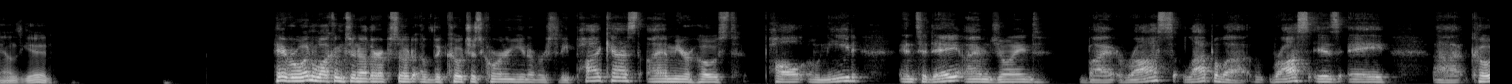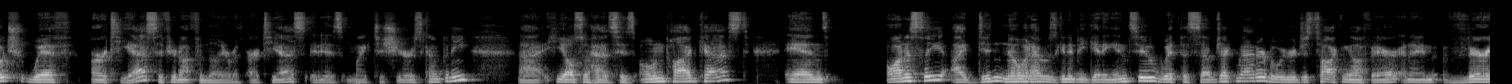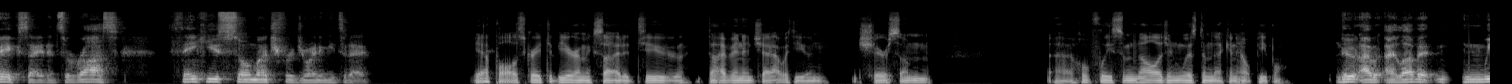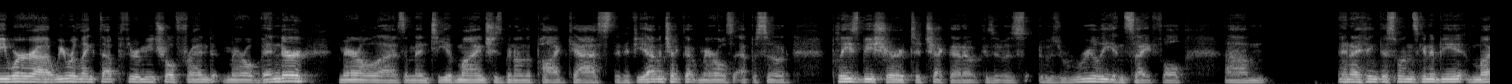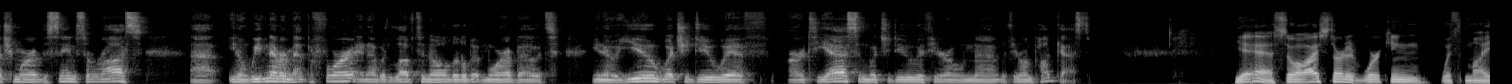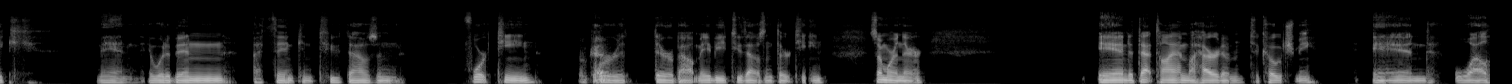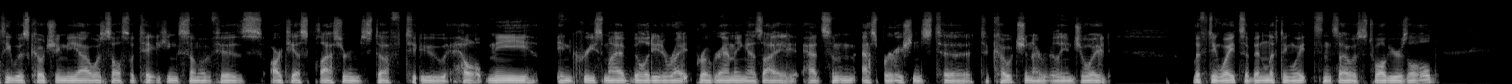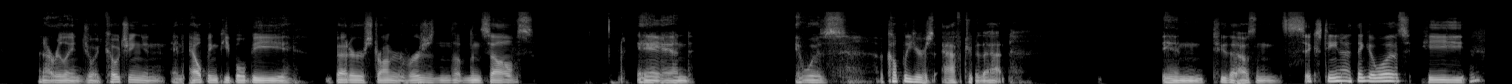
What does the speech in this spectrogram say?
Sounds good. Hey everyone, welcome to another episode of the Coaches Corner University podcast. I am your host, Paul Oneid, and today I am joined by Ross Leppala. Ross is a uh, coach with RTS. If you're not familiar with RTS, it is Mike Tuchscherer's company. Uh, he also has his own podcast. And honestly, I didn't know what I was going to be getting into with the subject matter, but we were just talking off air, and I'm very excited. So, Ross, Thank you so much for joining me today. Yeah, Paul, it's great to be here. I'm excited to dive in and chat with you and share some, uh, hopefully, some knowledge and wisdom that can help people. Dude, I, I love it. And we were uh, we were linked up through a mutual friend, Meryl Binder. Meryl uh, is a mentee of mine. She's been on the podcast, and if you haven't checked out Meryl's episode, please be sure to check that out because it was it was really insightful. Um, and I think this one's going to be much more of the same. So, Ross, uh, you know, we've never met before, and I would love to know a little bit more about, you know, you, what you do with RTS, and what you do with your own uh, with your own podcast. Yeah, so I started working with Mike. Man, it would have been I think in 2014 okay. or thereabout, maybe 2013, somewhere in there. And at that time, I hired him to coach me and while he was coaching me, I was also taking some of his RTS classroom stuff to help me increase my ability to write programming as I had some aspirations to to coach and I really enjoyed lifting weights. I've been lifting weights since I was 12 years old. And I really enjoyed coaching and, and helping people be better, stronger versions of themselves. And it was a couple years after that in 2016, I think it was, he mm-hmm.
